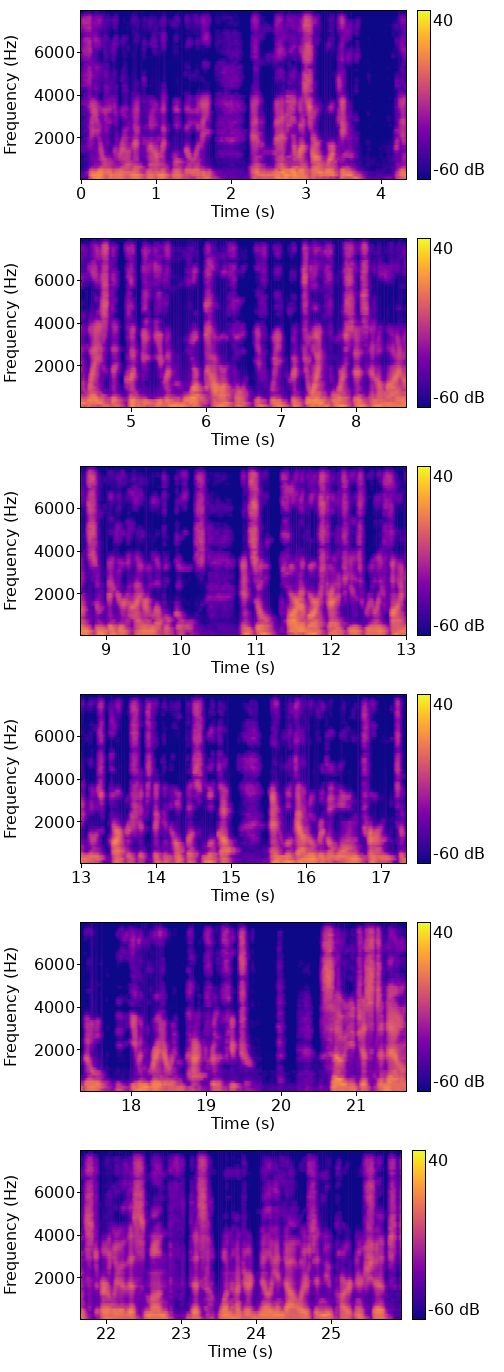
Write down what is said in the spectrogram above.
field around economic mobility. And many of us are working in ways that could be even more powerful if we could join forces and align on some bigger, higher level goals. And so part of our strategy is really finding those partnerships that can help us look up and look out over the long term to build even greater impact for the future. So you just announced earlier this month this $100 million in new partnerships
